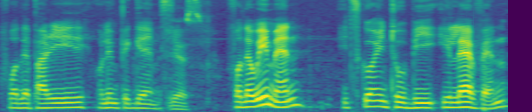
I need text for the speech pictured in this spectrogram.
for the Paris Olympic Games. Yes. For the women, it's going to be 11.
